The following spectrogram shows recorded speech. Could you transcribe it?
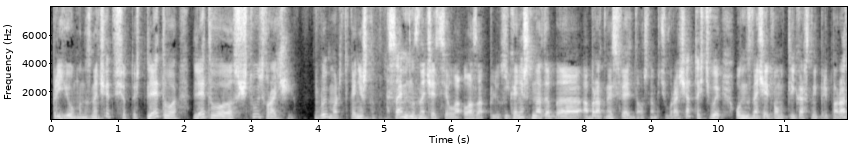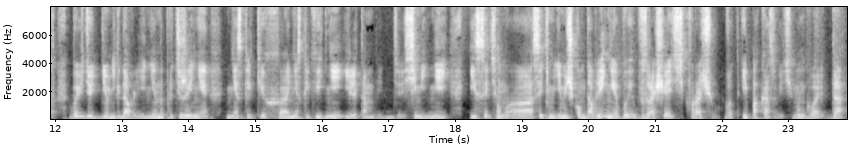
приема, назначает все. То есть для этого, для этого существуют врачи. Вы можете, конечно, сами назначать себе лоза плюс. И, конечно, надо э, обратная связь должна быть у врача. То есть вы, он назначает вам этот лекарственный препарат, вы ведете дневник давления на протяжении нескольких, э, нескольких дней или там 7 дней. И с этим, э, с этим дневничком давления вы возвращаетесь к врачу. Вот, и показываете ему. Он говорит, да,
